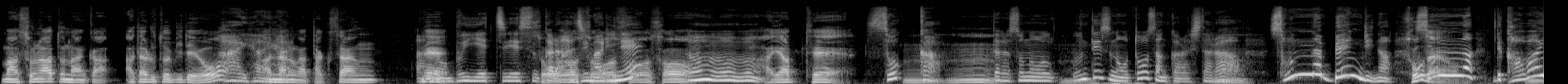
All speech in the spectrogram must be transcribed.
まあその後なんかアダルトビデオ、はいはいはい。あんなのがたくさんあのね、VHS から始まりね。そうそうそう。うんうんうん。流行って、そっか、うんだからその運転手のお父さんからしたら、そんな便利なそんなで可愛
